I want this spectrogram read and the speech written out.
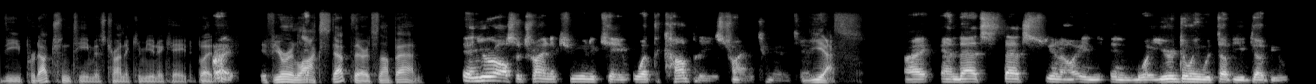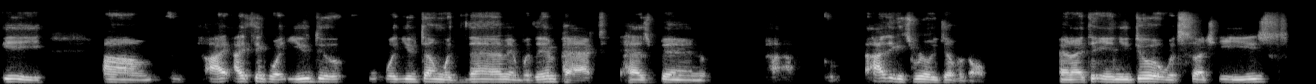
the production team is trying to communicate. But right. if you're in lockstep there, it's not bad. And you're also trying to communicate what the company is trying to communicate. Yes right? And that's that's you know in in what you're doing with WWE. Um, I, I think what you do, what you've done with them and with Impact has been, uh, I think it's really difficult, and I think and you do it with such ease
